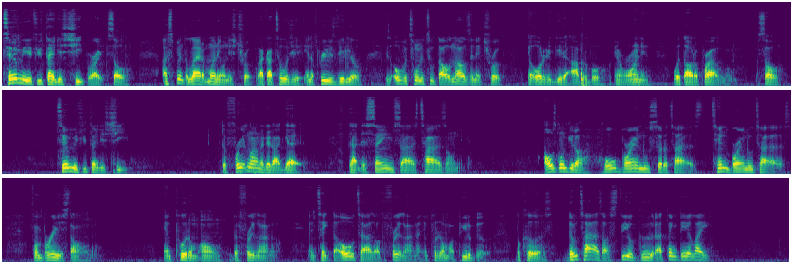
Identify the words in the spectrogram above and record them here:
Tell me if you think it's cheap, right? So I spent a lot of money on this truck. Like I told you in a previous video, it's over $22,000 in that truck in order to get it operable and running without a problem. So tell me if you think it's cheap. The Freightliner that I got, got the same size tires on it. I was going to get a whole brand new set of tires, 10 brand new tires from Bridgestone and put them on the Freightliner and take the old tires off the Freightliner and put it on my Peterbilt because them tires are still good. I think they're like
